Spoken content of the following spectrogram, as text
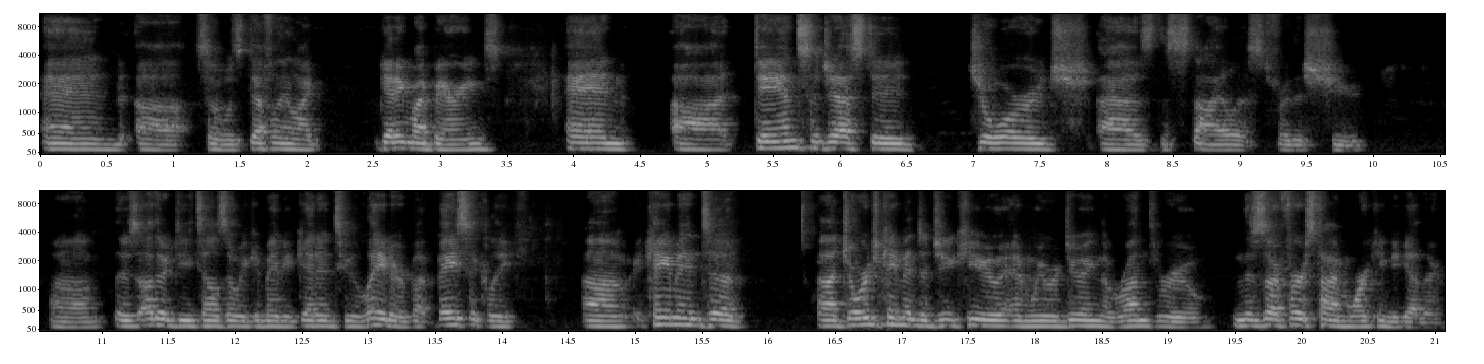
and uh, so it was definitely like getting my bearings. And uh, Dan suggested George as the stylist for the shoot. Um, there's other details that we can maybe get into later, but basically, um, it came into uh, George came into GQ and we were doing the run through. And this is our first time working together.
